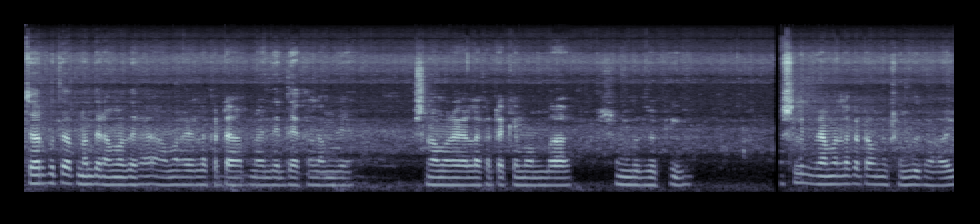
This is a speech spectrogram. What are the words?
যাওয়ার পথে আপনাদের, আমাদের, আমার এলাকাটা আপনাদের দেখালাম যে আসলে আমার এলাকাটা কেমন বা সৌন্দর্য কী। আসলে গ্রাম এলাকাটা অনেক সুন্দর হয়।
